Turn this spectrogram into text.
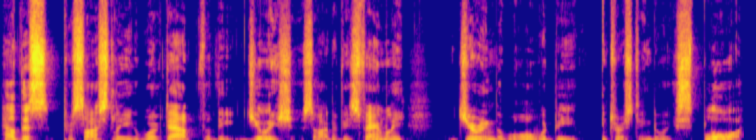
How this precisely worked out for the Jewish side of his family during the war would be interesting to explore,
